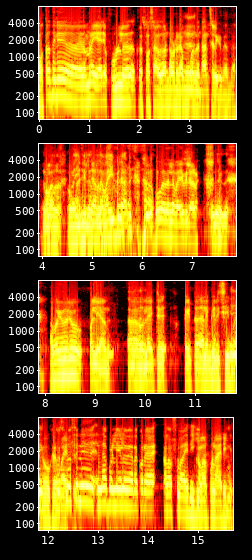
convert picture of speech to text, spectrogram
മൊത്തത്തിൽ നമ്മുടെ ഏരിയ ഫുള്ള് ക്രിസ്മസ് ആയതുകൊണ്ട് അവിടെ ഒരു അപ്പു ഡാൻസ് കളിക്കുന്നുണ്ട് വൈബിലാണ് നല്ല വൈബിലാണ് അപ്പു നല്ല വൈബിലാണ് അപ്പൊ ഇതൊരു പള്ളിയാണ്. ലൈറ്റ് ഇട്ട് അലങ്കരിച്ച് മനോഹരമായിട്ട്. ക്രിസ്മസിന് എല്ലാ പള്ളികളും ഏറെക്കുറെ കളർഫുൾ ആയിരിക്കും. കളർഫുൾ ആയിരിക്കും.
